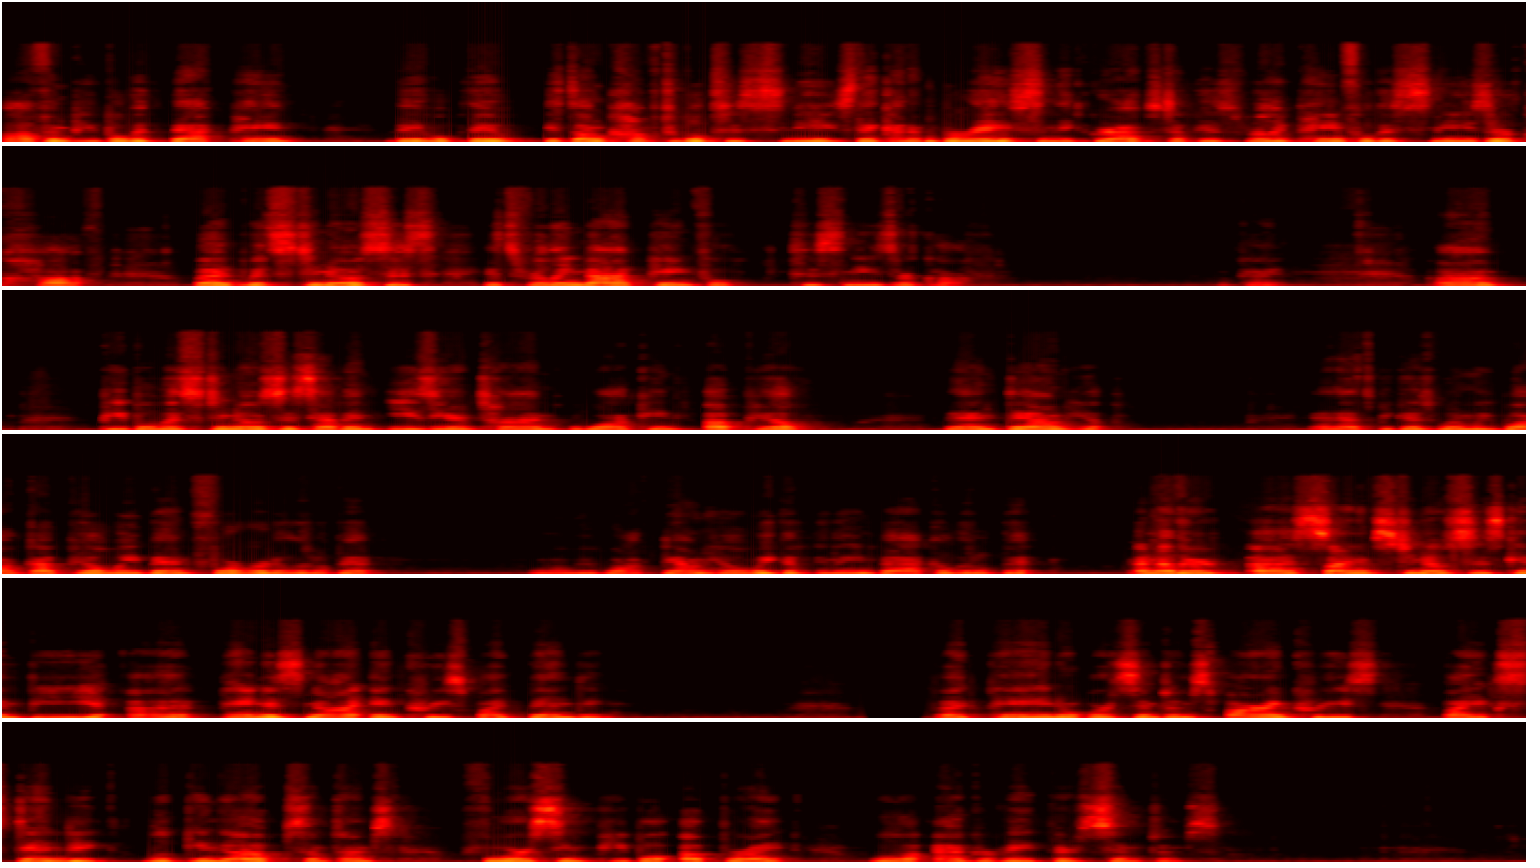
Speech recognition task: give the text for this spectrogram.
often people with back pain, they they it's uncomfortable to sneeze. They kind of brace and they grab stuff. It's really painful to sneeze or cough. But with stenosis, it's really not painful to sneeze or cough. Okay? Uh, people with stenosis have an easier time walking uphill than downhill. And that's because when we walk uphill, we bend forward a little bit. When we walk downhill, we can lean back a little bit. Another uh, sign of stenosis can be uh, pain is not increased by bending, but pain or symptoms are increased by extending, looking up, sometimes forcing people upright will aggravate their symptoms.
